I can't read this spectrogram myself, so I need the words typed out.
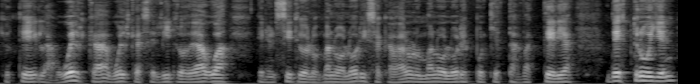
que usted las vuelca, vuelca ese litro de agua en el sitio de los malos olores y se acabaron los malos olores porque estas bacterias destruyen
